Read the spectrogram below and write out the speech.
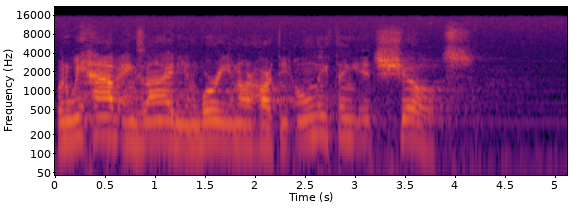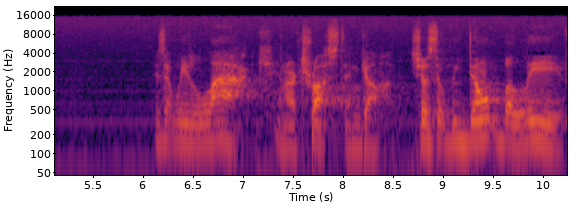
When we have anxiety and worry in our heart, the only thing it shows is that we lack in our trust in God. It shows that we don't believe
